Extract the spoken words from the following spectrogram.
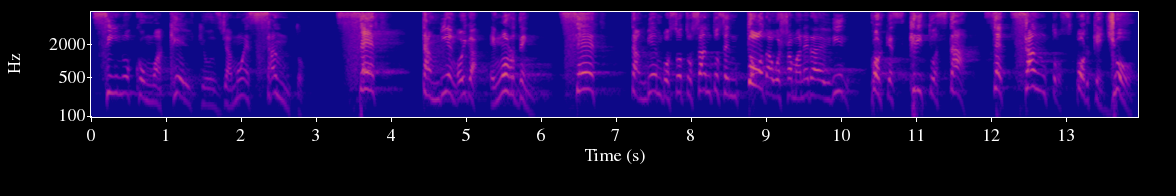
sino como aquel que os llamó es santo. Sed también, oiga, en orden, sed también vosotros santos en toda vuestra manera de vivir, porque escrito está, sed santos, porque yo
